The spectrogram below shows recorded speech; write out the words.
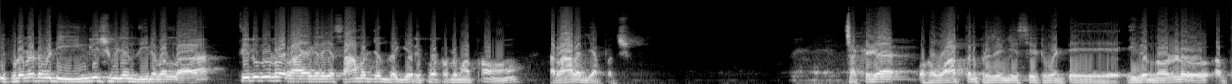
ఇప్పుడున్నటువంటి ఇంగ్లీష్ మీడియం దీనివల్ల తెలుగులో రాయగలిగే సామర్థ్యం తగ్గే రిపోర్టర్లు మాత్రం రారని చెప్పచ్చు. చక్కగా ఒక వార్తను ప్రజెంట్ చేసేటువంటి ఇది వాళ్ళు అంత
